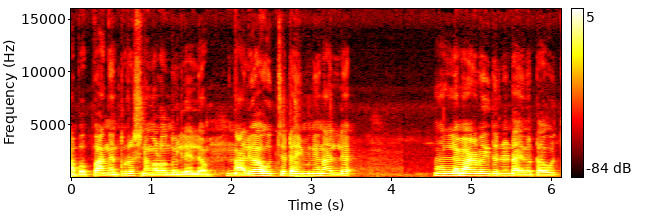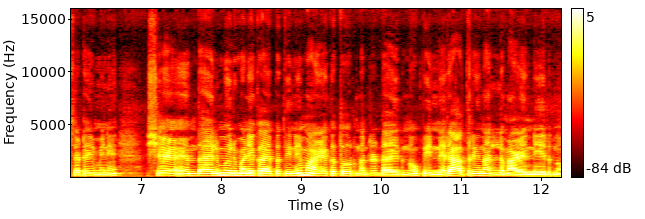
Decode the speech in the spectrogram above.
അപ്പോൾ ഇപ്പോൾ അങ്ങനത്തെ പ്രശ്നങ്ങളൊന്നുമില്ലല്ലോ. എന്നാലും ആ ഉച്ച ടൈമിന് നല്ല നല്ല മഴ പെയ്തിട്ടുണ്ടായിരുന്നു കേട്ടോ ഉച്ച ടൈമിന് പക്ഷേ എന്തായാലും ഒരു മണിയൊക്കെ ആയപ്പോഴത്തേന് മഴയൊക്കെ തോർന്നിട്ടുണ്ടായിരുന്നു. പിന്നെ രാത്രി നല്ല മഴ തന്നെയായിരുന്നു.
